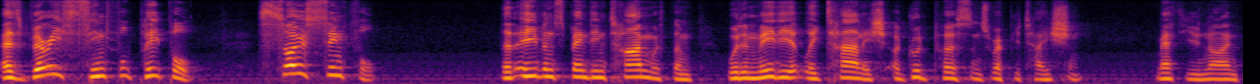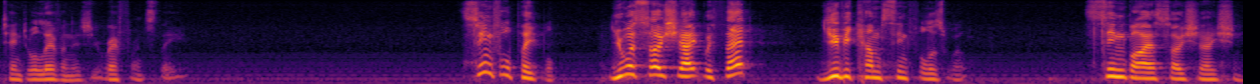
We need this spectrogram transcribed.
as very sinful people. So sinful that even spending time with them would immediately tarnish a good person's reputation. Matthew 9 10 to 11 is your reference there. Sinful people. You associate with that, you become sinful as well. Sin by association.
